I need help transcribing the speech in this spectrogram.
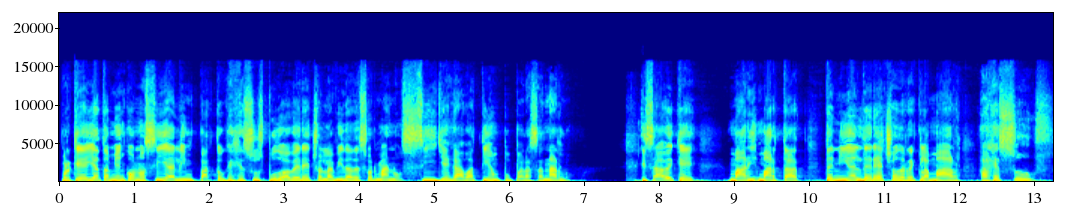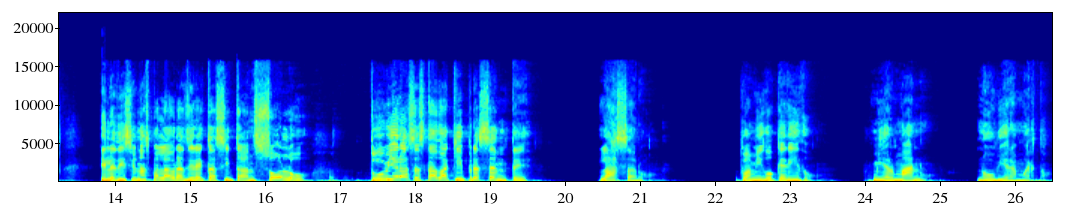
Porque ella también conocía el impacto que Jesús pudo haber hecho en la vida de su hermano si llegaba tiempo para sanarlo. Y sabe que Marta tenía el derecho de reclamar a Jesús. Y le dice unas palabras directas, si tan solo tú hubieras estado aquí presente, Lázaro, tu amigo querido, mi hermano, no hubiera muerto.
